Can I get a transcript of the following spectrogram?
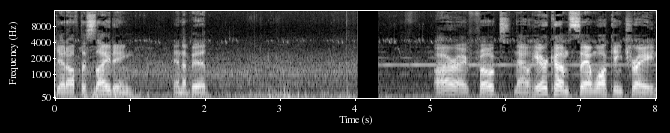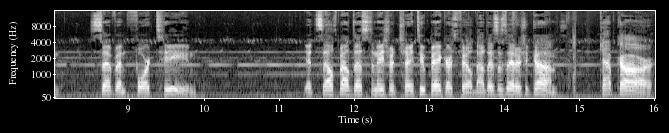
get off the siding in a bit. Alright folks, now here comes San Joaquin Train. 714. It's southbound destination train to Bakersfield. Now this is it, here she comes. Cab car.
